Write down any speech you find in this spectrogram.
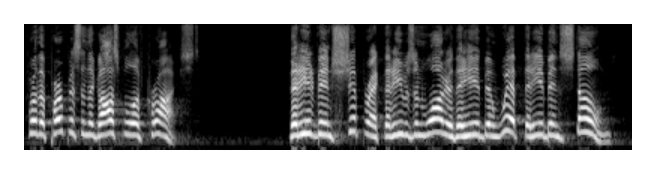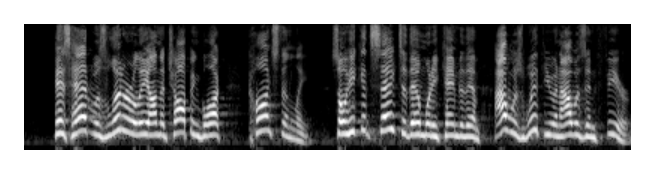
for the purpose in the gospel of Christ. That he had been shipwrecked, that he was in water, that he had been whipped, that he had been stoned. His head was literally on the chopping block constantly. So he could say to them when he came to them, I was with you and I was in fear.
